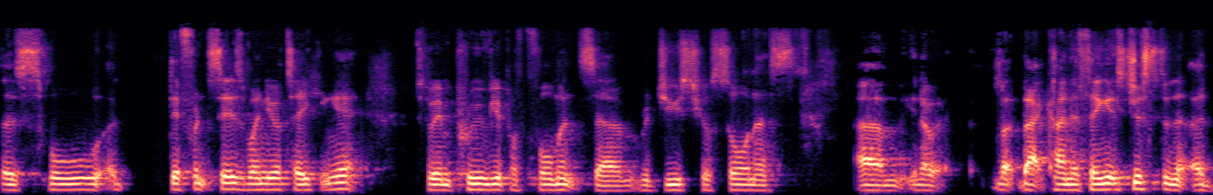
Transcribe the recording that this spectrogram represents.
those small uh, differences when you're taking it to improve your performance, um, reduce your soreness, um, you know, that kind of thing. It's just an, a,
